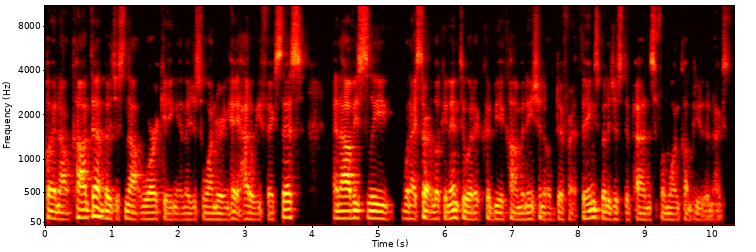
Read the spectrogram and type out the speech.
putting out content, but it's just not working. And they're just wondering, hey, how do we fix this? And obviously, when I start looking into it, it could be a combination of different things, but it just depends from one company to the next.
